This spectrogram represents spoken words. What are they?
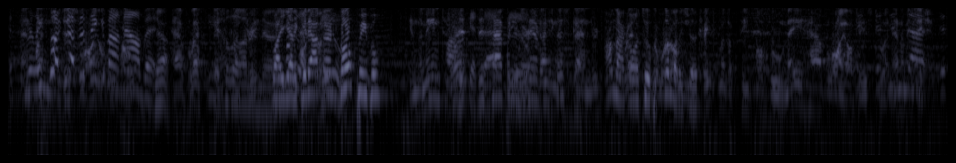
It's And really fucked up to think about now, but Yeah. Have left Yeah. this It's a little country. under That's why you got to get out there and vote, people. In the meantime, Look This that happened in view. San setting a Francisco. standard I'm not going to, but somebody world should. treatment of people who may have loyalties This to an is, enemy uh, this,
